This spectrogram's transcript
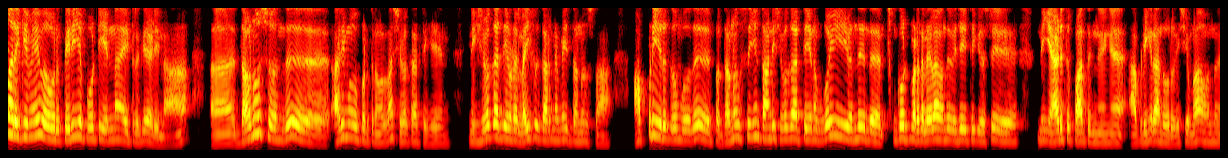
வரைக்குமே ஒரு பெரிய போட்டி என்ன ஆயிட்டு இருக்கு அப்படின்னா, தனுஷ் வந்து அறிமுகப்படுத்தினவர் தான் சிவகார்த்திகேயன். இன்னைக்கு சிவகார்த்திகேயனோட லைஃப்க்கு காரணமே தனுஷ் தான். அப்படி இருக்கும்போது, இப்போ தனுஷையும் தாண்டி சிவகார்த்திகேயனை போய் வந்து இந்த கோட் படத்துலலாம் வந்து விஜய் தூக்கி வச்சுட்டு, நீங்கள் அடுத்து பார்த்துக்குங்க அப்படிங்கிற அந்த ஒரு விஷயம்லாம் ஒன்று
